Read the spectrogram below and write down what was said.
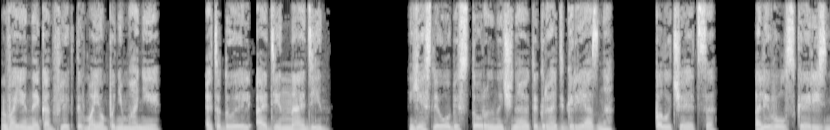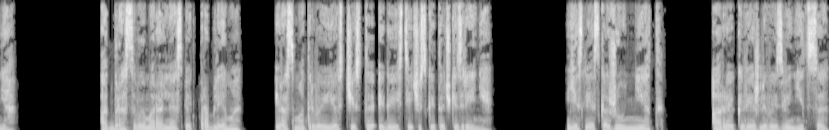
Военные конфликты, в моем понимании, это дуэль один на один, если обе стороны начинают играть грязно, получается оливулская резня. Отбрасывая моральный аспект проблемы и рассматривая ее с чисто эгоистической точки зрения. Если я скажу «нет», Арек вежливо извинится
